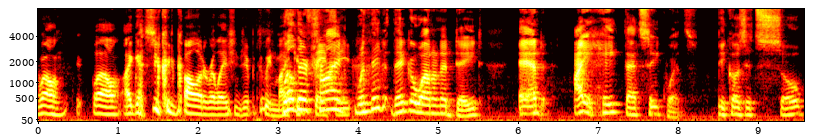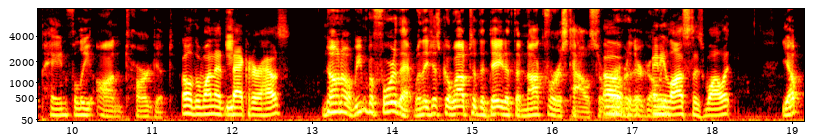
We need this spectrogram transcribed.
well, well, I guess you could call it a relationship between Mike well, and they're Stacy. trying when they they go out on a date, and I hate that sequence because it's so painfully on target. Oh, the one at back at her house. No, no, even before that, when they just go out to the date at the Knockwurst house or Oh, wherever they're going. and he lost his wallet. Yep.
